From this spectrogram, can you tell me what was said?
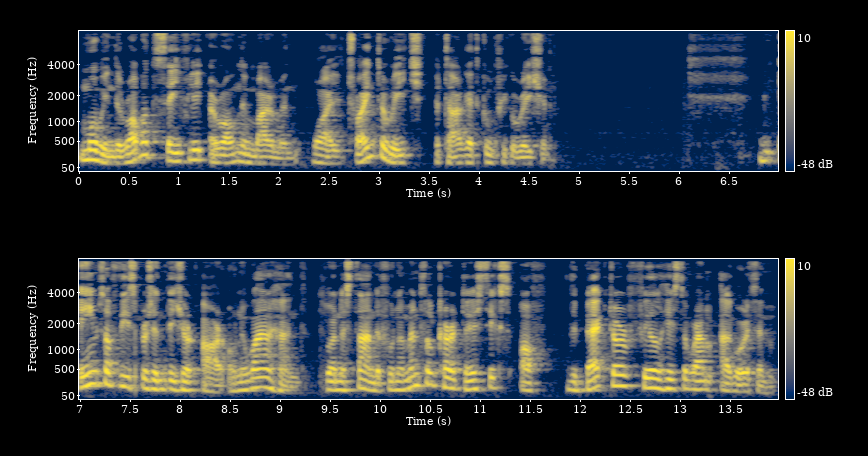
moving the robot safely around the environment while trying to reach a target configuration. The aims of this presentation are, on the one hand, to understand the fundamental characteristics of the vector field histogram algorithm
